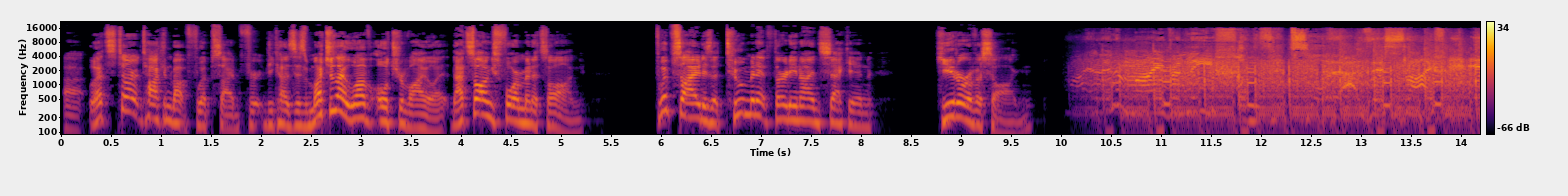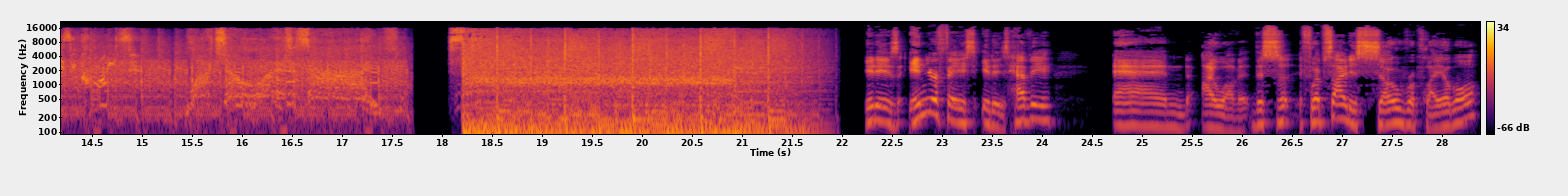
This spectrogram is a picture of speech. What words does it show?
Uh, let's start talking about Flipside for, because as much as I love Ultraviolet, that song's four minutes long. Flipside is a two minute thirty nine second heater of a song. My relief that this life isn't quite what you wanted to say. It is in your face, it is heavy, and I love it. This Flipside is so replayable,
